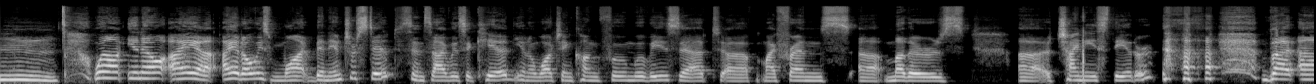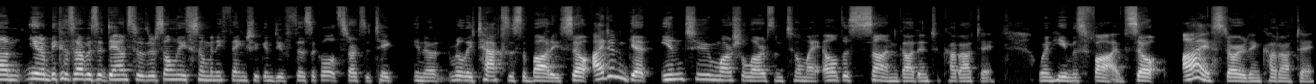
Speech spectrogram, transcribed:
Mm. Well, you know, I uh, I had always want been interested since I was a kid. You know, watching kung fu movies at uh, my friend's uh, mother's uh, Chinese theater. but, um, you know, because I was a dancer, there's only so many things you can do physical. It starts to take, you know, really taxes the body. So I didn't get into martial arts until my eldest son got into karate when he was five. So I started in karate.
